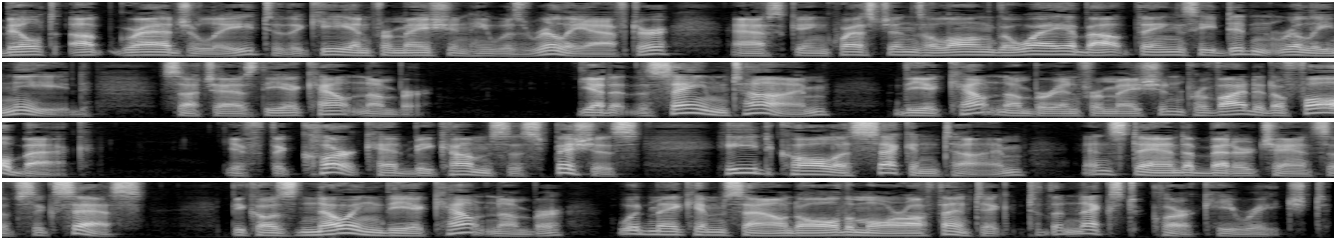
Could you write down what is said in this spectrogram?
built up gradually to the key information he was really after, asking questions along the way about things he didn't really need, such as the account number. Yet at the same time, the account number information provided a fallback. If the clerk had become suspicious, he'd call a second time and stand a better chance of success, because knowing the account number would make him sound all the more authentic to the next clerk he reached.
